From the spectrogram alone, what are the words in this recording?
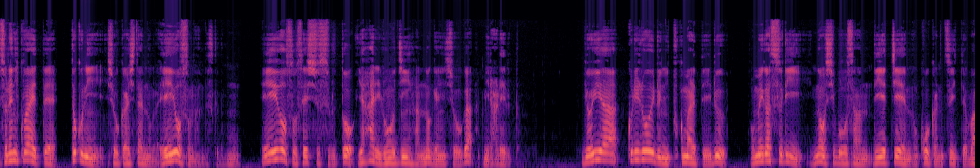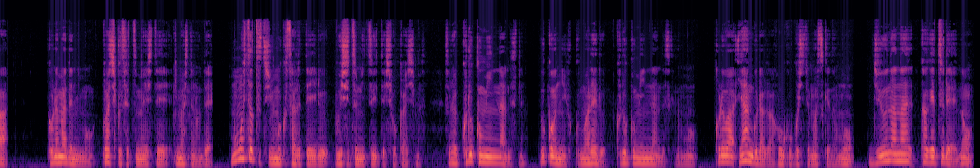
それに加えて、特に紹介したいのが栄養素なんですけども、栄養素を摂取すると、やはり老人斑の減少が見られると。魚油やクリルオイルに含まれているオメガ3の脂肪酸 DHA の効果については、これまでにも詳しく説明してきましたので、もう一つ注目されている物質について紹介します。それはクルクミンなんですね。ウコンに含まれるクルクミンなんですけども、これはヤングラが報告してますけども、17ヶ月例の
